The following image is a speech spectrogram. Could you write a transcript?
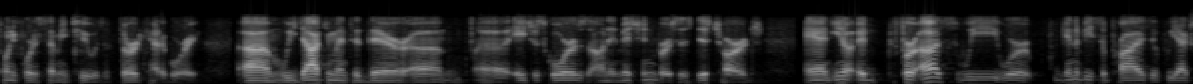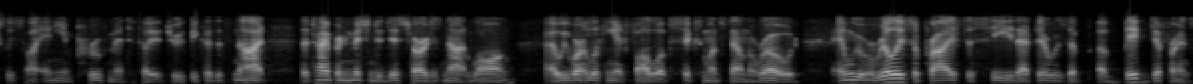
24 to 72 was a third category. Um, we documented their um, uh, scores on admission versus discharge, and you know, it, for us, we were going to be surprised if we actually saw any improvement, to tell you the truth, because it's not the time from admission to discharge is not long. Uh, we weren't looking at follow up six months down the road. And we were really surprised to see that there was a, a big difference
